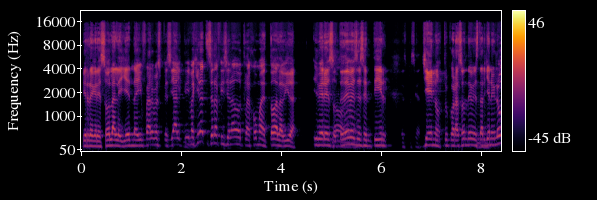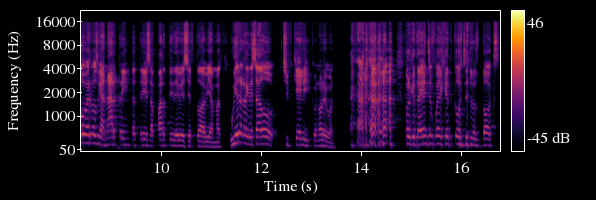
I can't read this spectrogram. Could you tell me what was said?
y regresó la leyenda y fue algo especial. Imagínate ser aficionado a Oklahoma de toda la vida y ver eso, te debes de sentir lleno, tu corazón debe estar lleno y luego verlos ganar 33, aparte debe ser todavía más. Hubiera regresado Chip Kelly con Oregon, porque también se fue el head coach de los Dogs.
